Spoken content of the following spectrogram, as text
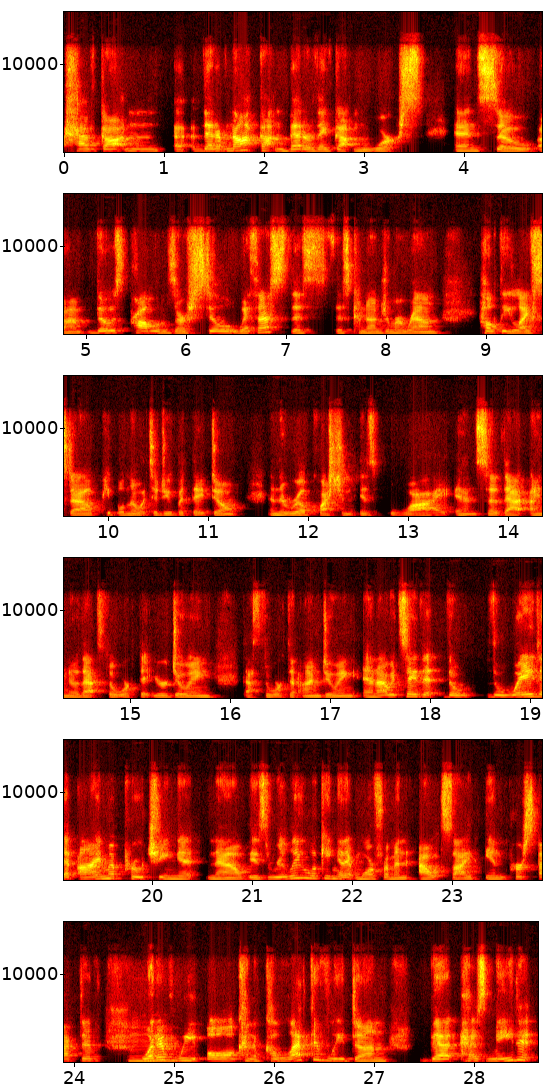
have gotten uh, that have not gotten better they've gotten worse. And so um, those problems are still with us this this conundrum around healthy lifestyle. People know what to do but they don't and the real question is why and so that i know that's the work that you're doing that's the work that i'm doing and i would say that the the way that i'm approaching it now is really looking at it more from an outside in perspective mm. what have mm. we all kind of collectively done that has made it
